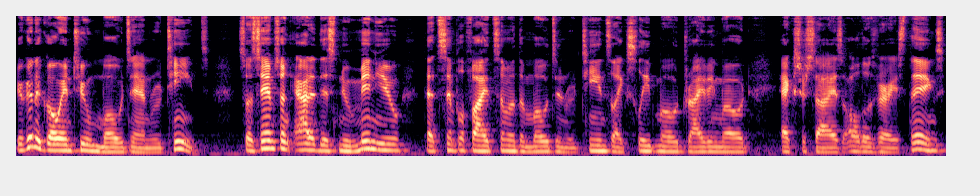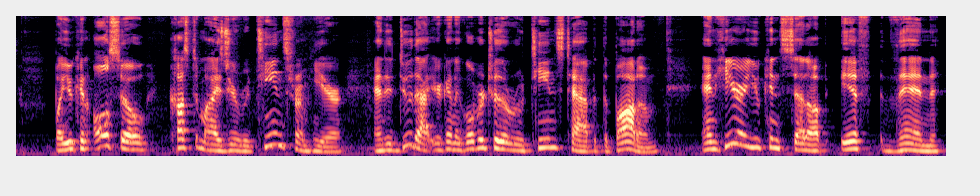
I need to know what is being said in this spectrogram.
You're going to go into modes and routines. So Samsung added this new menu that simplified some of the modes and routines like sleep mode, driving mode, exercise, all those various things. But you can also customize your routines from here. And to do that, you're gonna go over to the routines tab at the bottom. And here you can set up if then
